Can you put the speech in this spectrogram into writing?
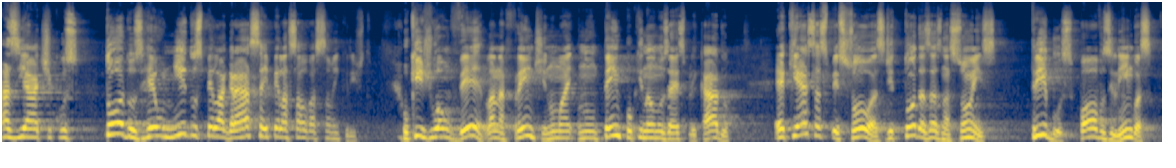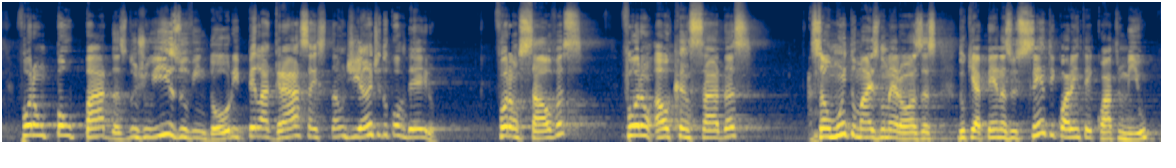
asiáticos, todos reunidos pela graça e pela salvação em Cristo. O que João vê lá na frente, numa, num tempo que não nos é explicado, é que essas pessoas de todas as nações, tribos, povos e línguas, foram poupadas do juízo vindouro e pela graça estão diante do Cordeiro. Foram salvas, foram alcançadas, são muito mais numerosas do que apenas os 144 mil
